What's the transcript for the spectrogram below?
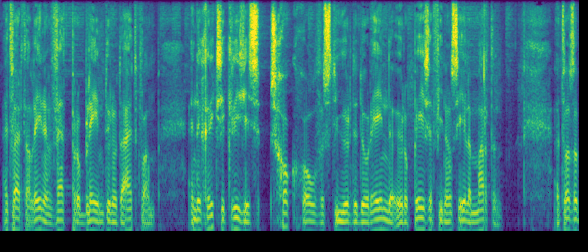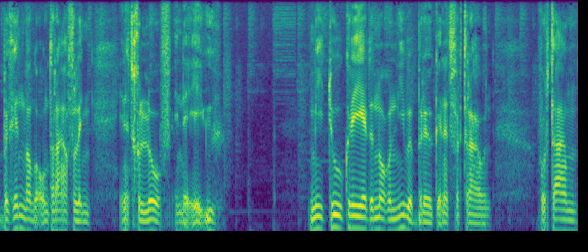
Het werd alleen een vet probleem toen het uitkwam. En de Griekse crisis schokgolven stuurde doorheen de Europese financiële markten. Het was het begin van de ontrafeling in het geloof in de EU. MeToo creëerde nog een nieuwe breuk in het vertrouwen. Voortaan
